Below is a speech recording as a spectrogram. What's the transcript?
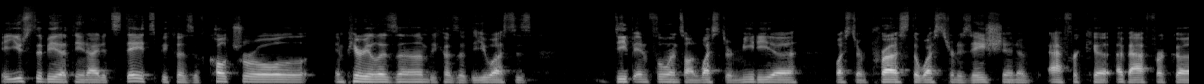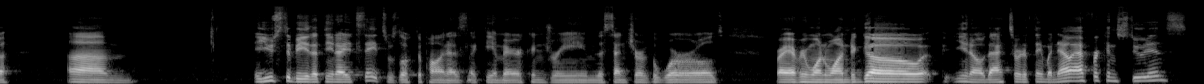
It used to be that the United States, because of cultural imperialism, because of the US's deep influence on Western media, Western press, the Westernization of Africa of Africa. Um, it used to be that the United States was looked upon as like the American dream, the center of the world, right? Everyone wanted to go, you know, that sort of thing. But now African students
